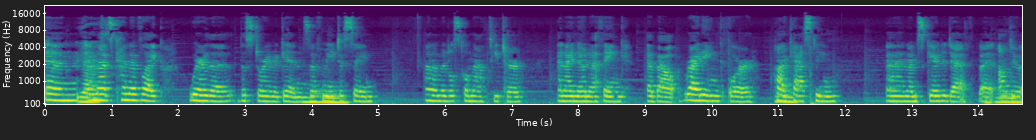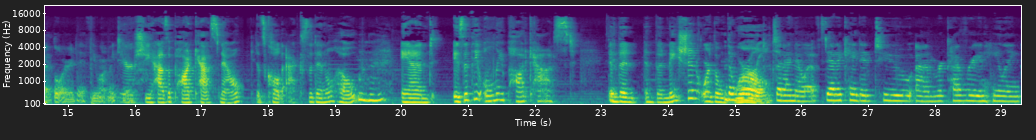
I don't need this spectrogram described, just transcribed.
and Yes. and that's kind of like where the the story begins of me Mm. just saying i'm a middle school math teacher and i know nothing about writing or Mm. podcasting and i'm scared to death but i'll do it lord if you want me to she has a podcast now. It's called Accidental Hope. Mhm. And is it the only podcast in the in the nation or the, the world. world? that i know of dedicated to um, recovery and healing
